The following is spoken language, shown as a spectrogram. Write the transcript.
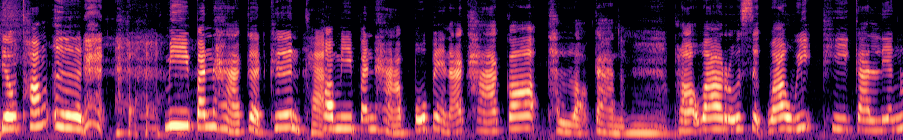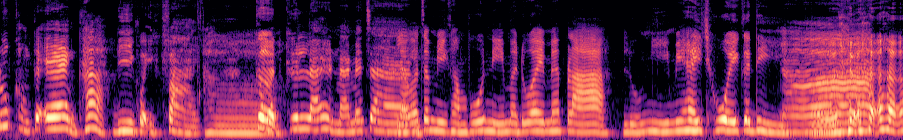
เดี๋ยวท้องอืด มีปัญหาเกิดขึ้นค่ะพอมีปัญหาปุ๊บเนี่ยนะคะ ก็ทะเลาะกันอืมเพราะว่ารู้สึกว่าวิธีการเลี้ยงลูกของตัวเองค่ะดีกว่าอีกฝ่ายออเกิดขึ้นแล้วเห็นไหมแม่แจงแล้วก็จะมีคำพูดนี้มาด้วยแม่ปลารู้งี้ไม่ให้ช่วยก็ดีอ่าเออ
